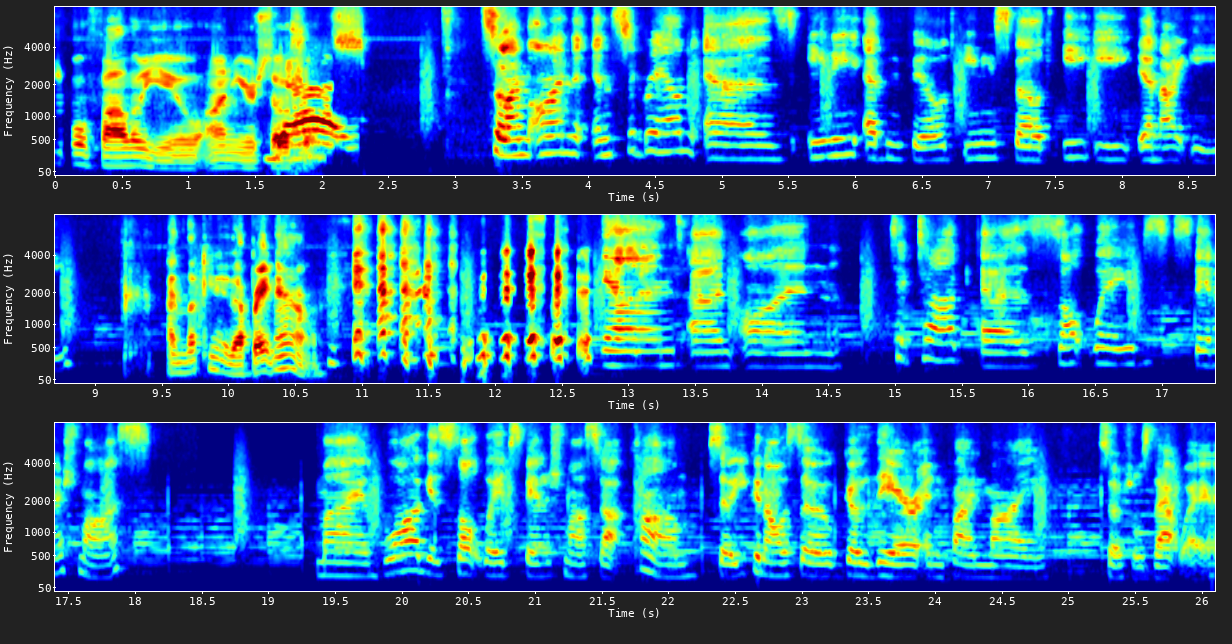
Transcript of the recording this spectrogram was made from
people follow you on your socials. So I'm on Instagram as Eenie Edenfield. Eenie spelled E E N I E. I'm looking it up right now. And I'm on TikTok as Salt Waves Spanish Moss. My blog is saltwavespanishmoss.com. So you can also go there and find my socials that way.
